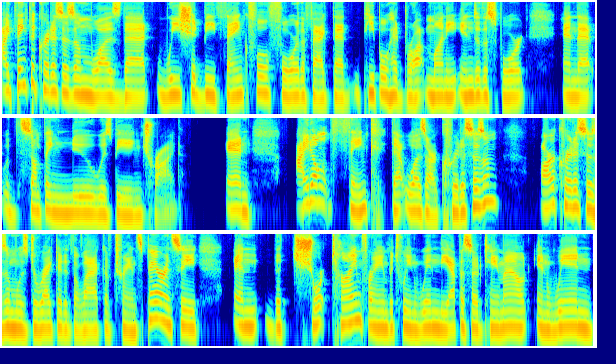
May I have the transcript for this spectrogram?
I think the criticism was that we should be thankful for the fact that people had brought money into the sport and that something new was being tried. And I don't think that was our criticism. Our criticism was directed at the lack of transparency and the short time frame between when the episode came out and when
